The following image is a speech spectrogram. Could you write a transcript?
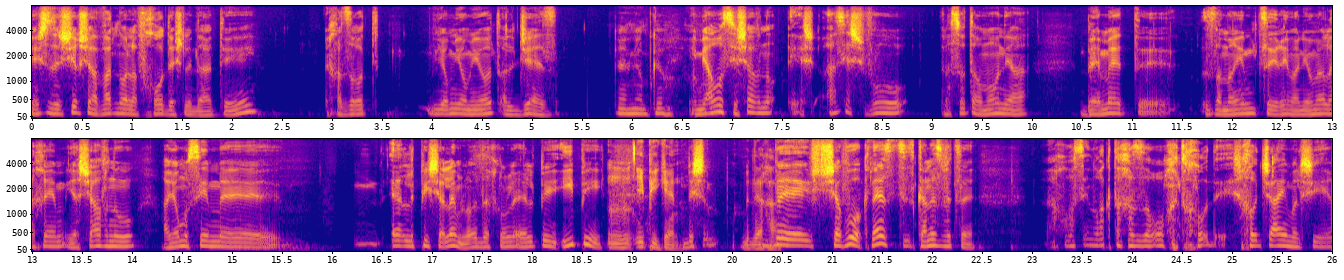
יש איזה שיר שעבדנו עליו חודש לדעתי, חזרות יומיומיות על ג'אז. כן, גם כן. עם ירוס ישבנו, יש, אז ישבו לעשות הרמוניה, באמת, אה, זמרים צעירים, אני אומר לכם, ישבנו, היום עושים אה, LP שלם, לא יודע איך קוראים ל-LP, EP. איפי, כן. בש... בדרך כלל. בשבוע, כנס, כנס וצא. אנחנו עשינו רק את החזרות, חודש, חודשיים על שיר.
